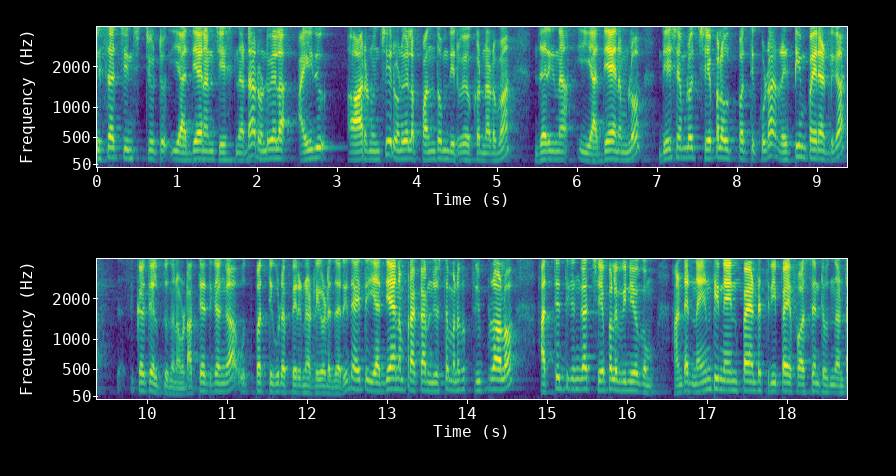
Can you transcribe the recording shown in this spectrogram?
research institute ఈ అధ్యయనాన్ని చేసిందట. రెండు వేల ఐదు ఆరు నుంచి రెండు వేల పంతొమ్మిది ఇరవై ఒకటి నడుమ జరిగిన ఈ అధ్యయనంలో దేశంలో చేపల ఉత్పత్తి కూడా రెట్టింపైనట్లుగా ఇక్కడ తెలుపుతుంది అనమాట అత్యధికంగా ఉత్పత్తి కూడా పెరిగినట్లు కూడా జరిగింది. అయితే ఈ అధ్యయనం ప్రకారం చూస్తే మనకు త్రిపురలో అత్యధికంగా చేపల వినియోగం అంటే ninety nine point three five percent ఉందంట.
